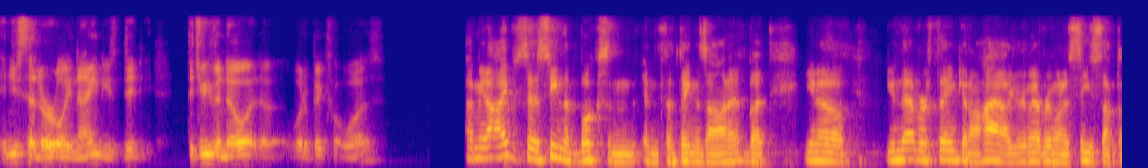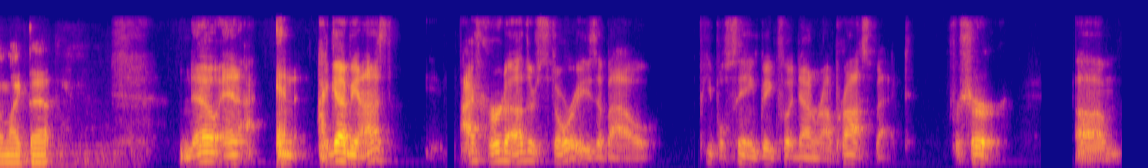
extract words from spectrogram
and you said early '90s. Did did you even know what a, what a Bigfoot was? I mean, I've seen the books and, and the things on it, but you know, you never think in Ohio you're never going to see something like that. No, and I- and I gotta be honest, I've heard other stories about people seeing Bigfoot down around Prospect for sure. Um,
